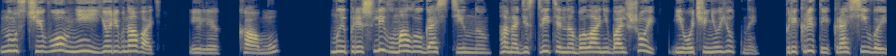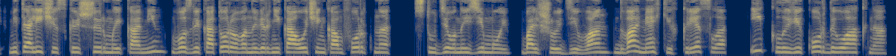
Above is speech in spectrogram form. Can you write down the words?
Ну, с чего мне ее ревновать? Или кому? Мы пришли в малую гостиную. Она действительно была небольшой и очень уютной. Прикрытый красивой металлической ширмой камин, возле которого наверняка очень комфортно студеной зимой, большой диван, два мягких кресла и клавикорды у окна.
